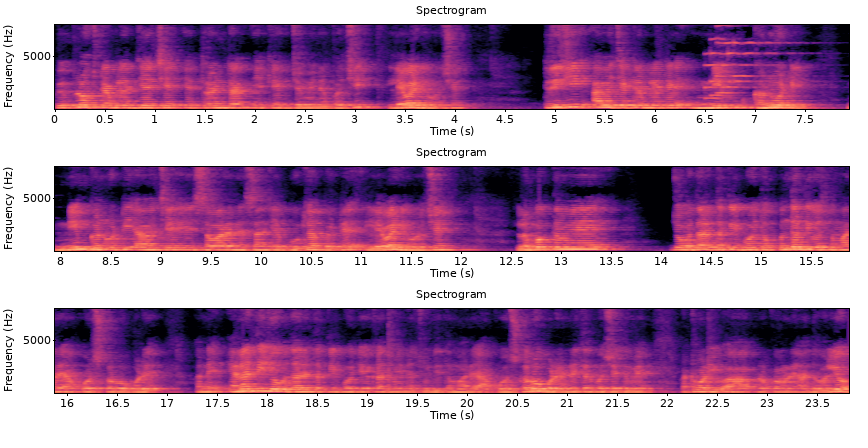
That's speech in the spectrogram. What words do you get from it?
પિમ્પલોક્સ ટેબ્લેટ જે છે એ ત્રણ ટાઈમ એક એક જમીને પછી લેવાની હોય છે. ત્રીજી આવે છે ટેબ્લેટ એ નીમ ઘનવટી. નીમ ઘનવટી આવે છે એ સવારે અને સાંજે ભૂખ્યા પેટે લેવાની હોય છે. લગભગ તમે જો વધારે તકલીફ હોય તો પંદર દિવસ તમારે આ કોર્સ કરવો પડે અને એનાથી જો વધારે તકલીફ હોય તો એકાદ મહિના સુધી તમારે આ કોર્સ કરવો પડે. નહીંતર પછી તમે અઠવાડિયું આ પ્રકારે આ દવા લ્યો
